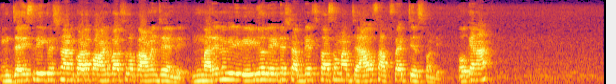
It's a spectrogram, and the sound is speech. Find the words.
ఇంక జై శ్రీకృష్ణ అని కూడా కామెంట్ బాక్స్లో కామెంట్ చేయండి. మరిన్ని వీడియో లేటెస్ట్ అప్డేట్స్ కోసం మన ఛానల్ సబ్స్క్రైబ్ చేసుకోండి. ఓకేనా?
